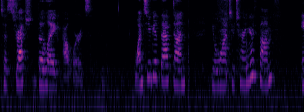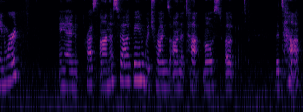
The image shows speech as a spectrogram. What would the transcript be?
to stretch the leg outwards. Once you get that done, you'll want to turn your thumb inward and press on the cephalic vein, which runs on the topmost of the top,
